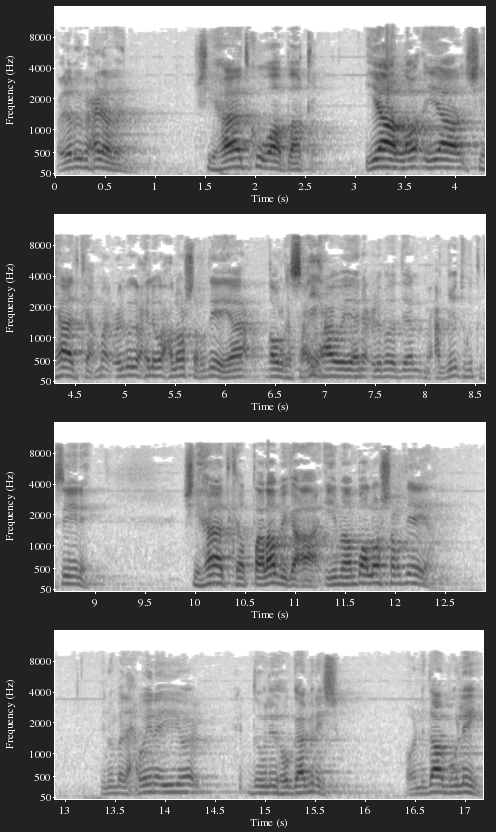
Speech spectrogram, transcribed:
culamadu waxay hahdeen jihaadku waa baaqi yaa loo yaa jihaadka ma culimadu waa waa loo shardiyayaa qowlka saxiixa weeyaan culimada dee muxaqiqiintu ku tegsan yihiin jihaadka alabiga ah iimaan baa loo shardiyaya. Inuu madaxweyne iyo dowlad hogaaminayso oo nidaam buu leeyahy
